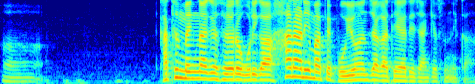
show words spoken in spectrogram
어, 같은 맥락에서 여러분 우리가 하나님 앞에 부유한 자가 되어야 되지 않겠습니까?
